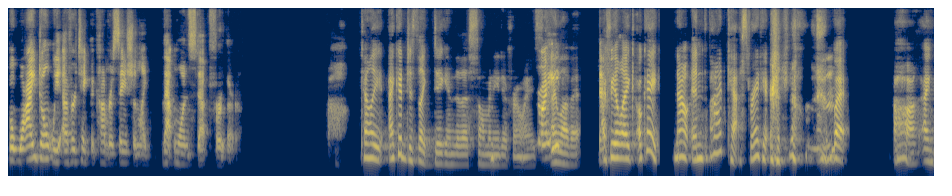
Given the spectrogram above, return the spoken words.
but why don't we ever take the conversation like that one step further? Kelly, I could just like dig into this so many different ways. Right? I love it. I feel like, okay, now end the podcast right here. mm-hmm. But oh, I,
